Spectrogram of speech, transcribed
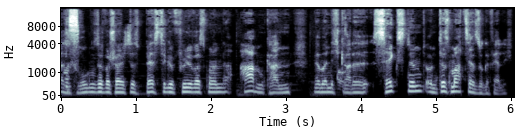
also Drogen sind wahrscheinlich das beste Gefühl, was man haben kann, wenn man nicht gerade Sex nimmt und das macht's ja so gefährlich.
